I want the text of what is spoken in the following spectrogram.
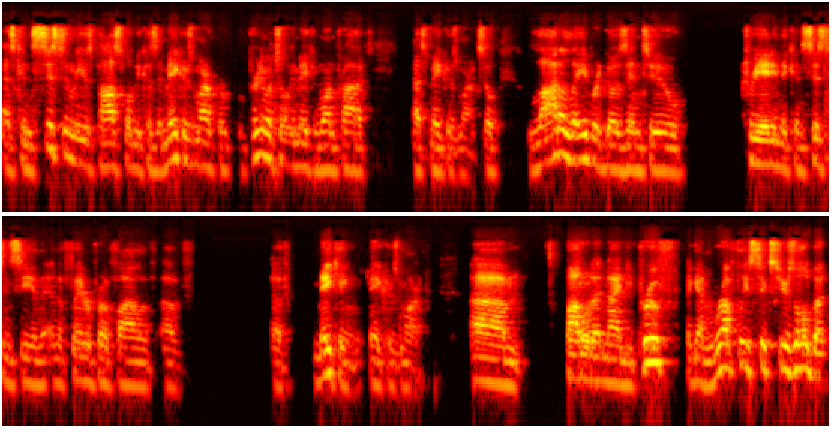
as consistently as possible because at Maker's Mark, we're pretty much only making one product. That's Maker's Mark. So a lot of labor goes into creating the consistency and the, and the flavor profile of, of, of, making Maker's Mark. Um, bottled at 90 proof, again, roughly six years old, but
